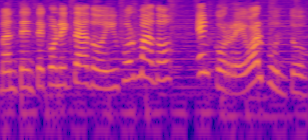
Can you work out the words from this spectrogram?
Mantente conectado e informado en Correo al Punto.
